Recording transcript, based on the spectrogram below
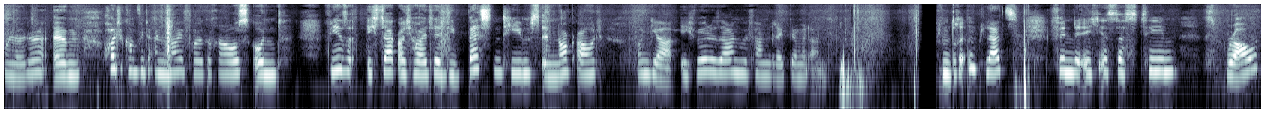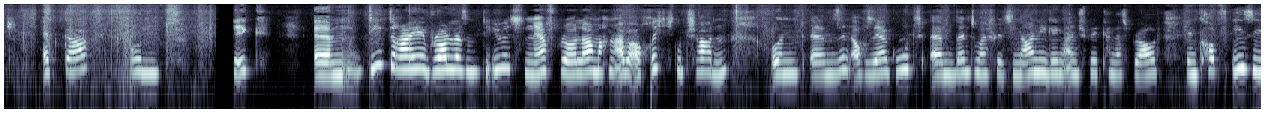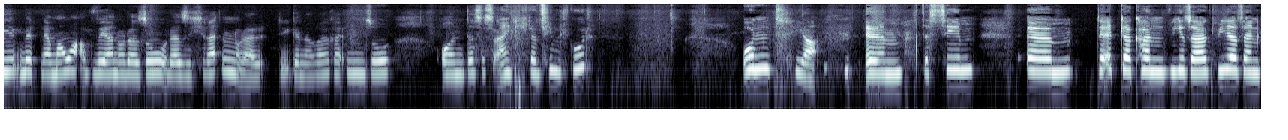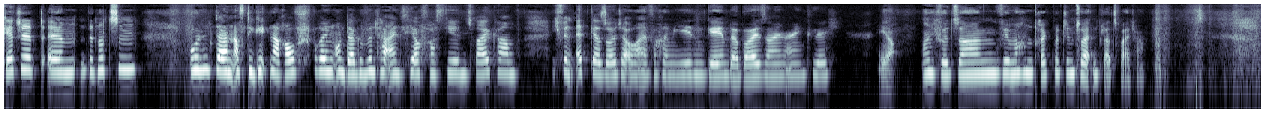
Und Leute, ähm, heute kommt wieder eine neue Folge raus und wir, ich sag euch heute die besten Teams in Knockout. Und ja, ich würde sagen, wir fangen direkt damit an. Auf dem dritten Platz finde ich ist das Team Sprout, Edgar und Rick. Ähm, die drei Brawler sind die übelsten Nerv-Brawler, machen aber auch richtig gut Schaden und ähm, sind auch sehr gut. Ähm, wenn zum Beispiel jetzt Nani gegen einen spielt, kann der Sprout den Kopf easy mit der Mauer abwehren oder so oder sich retten oder die generell retten so. Und das ist eigentlich dann ziemlich gut. Und ja, ähm, das Team, ähm, der Edgar kann, wie gesagt, wieder sein Gadget ähm, benutzen und dann auf die Gegner raufspringen und da gewinnt er eigentlich auch fast jeden Zweikampf. Ich finde, Edgar sollte auch einfach in jedem Game dabei sein, eigentlich. Ja. Und ich würde sagen, wir machen direkt mit dem zweiten Platz weiter.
